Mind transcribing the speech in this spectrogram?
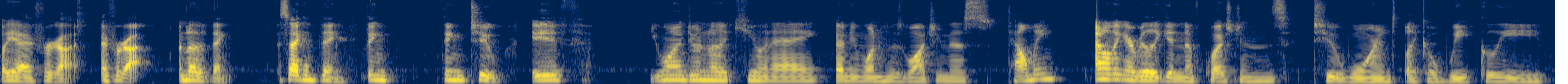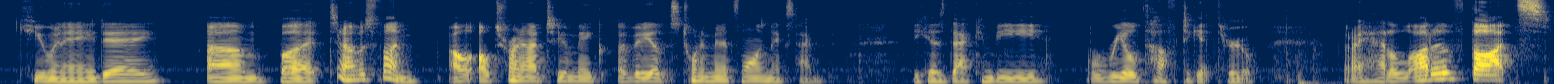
oh yeah, I forgot, I forgot. Another thing, second thing, thing thing two. If you want to do another Q&A, anyone who's watching this, tell me. I don't think I really get enough questions to warrant like a weekly Q&A day, um, but you know, it was fun. I'll, I'll try not to make a video that's 20 minutes long next time, because that can be real tough to get through. But I had a lot of thoughts,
